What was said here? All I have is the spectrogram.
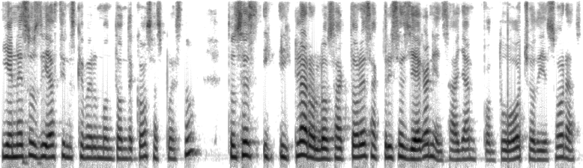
Y en esos días tienes que ver un montón de cosas, pues, ¿no? Entonces, y, claro, los actores, actrices llegan y ensayan con tu 8 o 10 horas,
